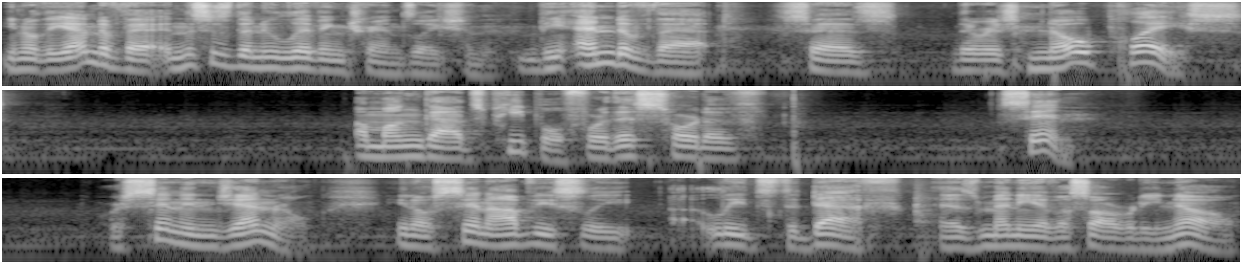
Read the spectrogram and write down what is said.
You know, the end of that, and this is the New Living Translation, the end of that says, There is no place among God's people for this sort of sin or sin in general. You know, sin obviously uh, leads to death, as many of us already know.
